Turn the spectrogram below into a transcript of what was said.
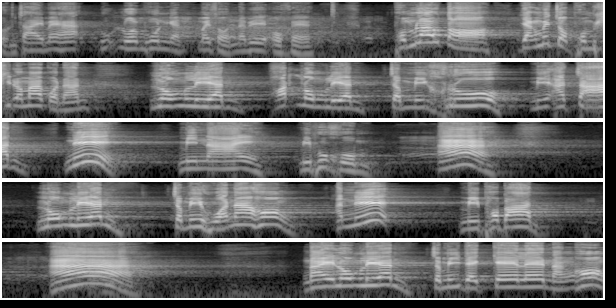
สนใจไหมฮะรวมหุ้นกันไม่สนนะพี่โอเค ผมเล่าต่อยังไม่จบผมคิดว่ามากกว่านั้น โรงเรียนพอดโรงเรียนจะมีครู มีอาจารย์ นี่มีนายมีผู้คุมอ่าโรงเรียนจะมีหัวหน้าห้อง อันนี้มีพ่อบ้านอ่าในโรงเรียนจะมีเด็กเกเรหนังห้อง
